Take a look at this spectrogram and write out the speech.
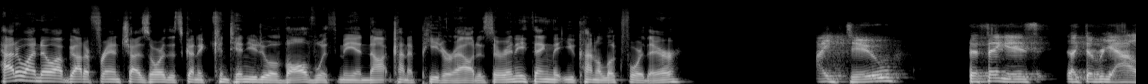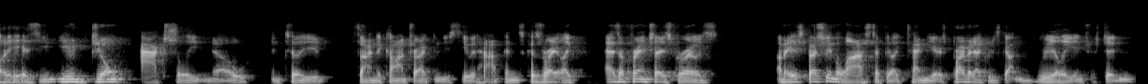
how do I know I've got a franchisor that's going to continue to evolve with me and not kind of peter out? Is there anything that you kind of look for there? I do. The thing is, like the reality is you, you don't actually know until you sign the contract and you see what happens. Cause right, like as a franchise grows, I mean, especially in the last, I feel like 10 years, private equity's gotten really interested in,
